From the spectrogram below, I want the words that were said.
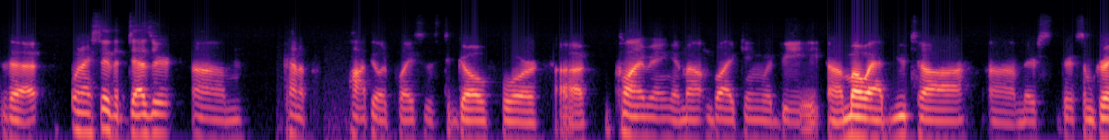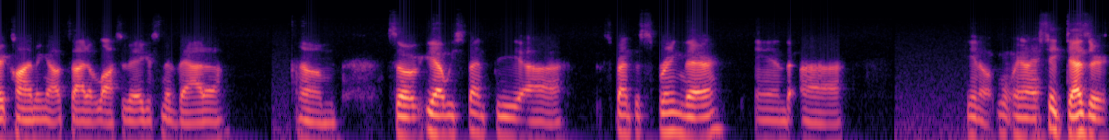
the when I say the desert, um, kind of popular places to go for uh, climbing and mountain biking would be uh, Moab, Utah, um, there's there's some great climbing outside of Las Vegas, Nevada. Um, so yeah, we spent the uh, spent the spring there, and uh, you know when I say desert,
